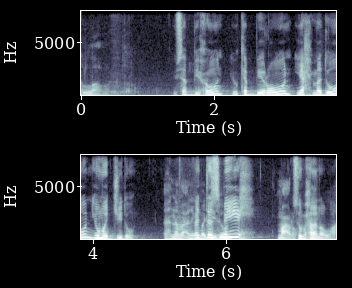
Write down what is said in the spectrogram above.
الله. يسبحون يكبرون يحمدون يمجدون. هنا يمجدون التسبيح معروف. سبحان الله.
